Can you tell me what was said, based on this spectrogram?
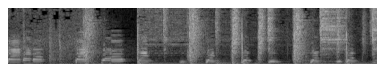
Thank you.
